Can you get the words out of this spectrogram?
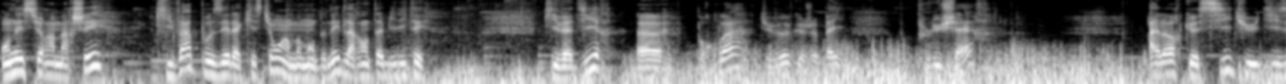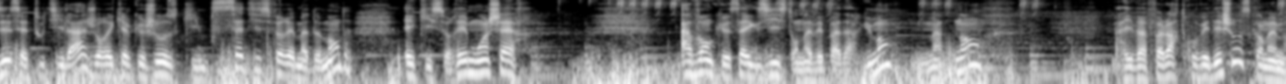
on est sur un marché qui va poser la question à un moment donné de la rentabilité. Qui va dire euh, pourquoi tu veux que je paye plus cher alors que si tu utilisais cet outil-là, j'aurais quelque chose qui satisferait ma demande et qui serait moins cher. Avant que ça existe, on n'avait pas d'argument. Maintenant, bah, il va falloir trouver des choses quand même.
